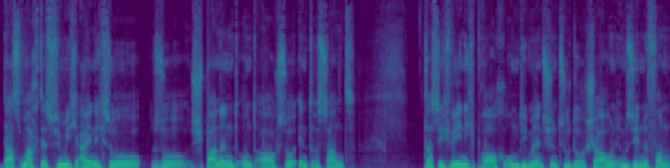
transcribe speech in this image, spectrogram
das macht es für mich eigentlich so, so spannend und auch so interessant, dass ich wenig brauche, um die Menschen zu durchschauen, im Sinne von,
